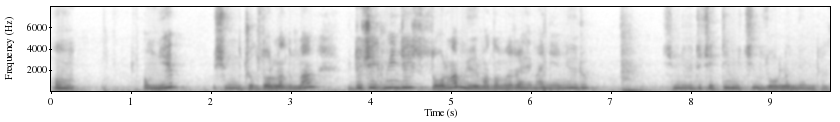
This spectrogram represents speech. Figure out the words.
Oğlum, oğlum niye şimdi çok zorlandım lan. Video çekmeyince hiç zorlanmıyorum. Adamları hemen yeniyorum. Şimdi video çektiğim için zorlanıyorum biraz.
